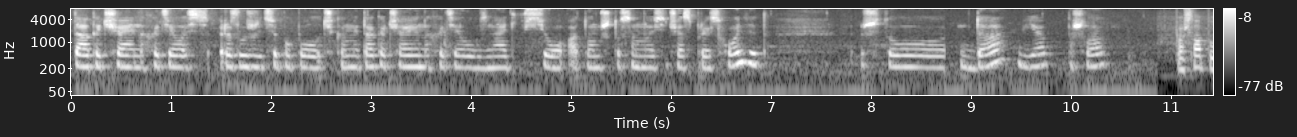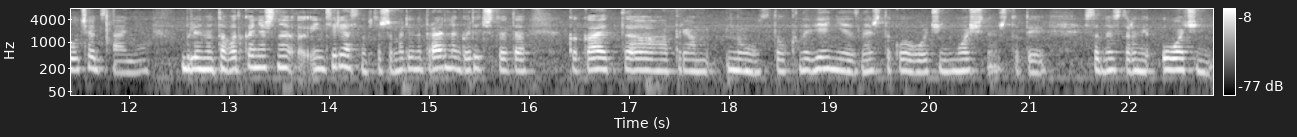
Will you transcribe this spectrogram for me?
так отчаянно хотелось разложить все по полочкам, и так отчаянно хотела узнать все о том, что со мной сейчас происходит, что да, я пошла. Пошла получать знания. Блин, это вот, конечно, интересно, потому что Марина правильно говорит, что это какая-то прям, ну, столкновение, знаешь, такое очень мощное, что ты, с одной стороны, очень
